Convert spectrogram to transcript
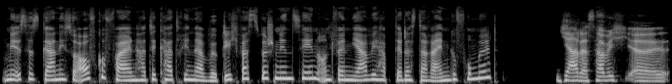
Mir ist es gar nicht so aufgefallen. Hatte Katrin da wirklich was zwischen den Zähnen? Und wenn ja, wie habt ihr das da reingefummelt? Ja, das habe ich äh,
